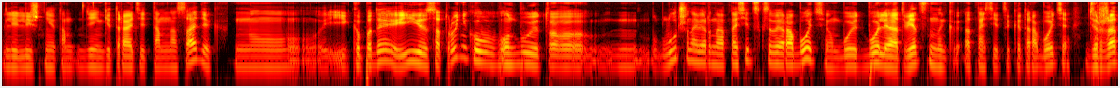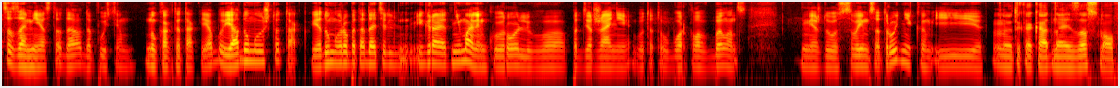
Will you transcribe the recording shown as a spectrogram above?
или лишние там деньги тратить там на садик, ну и КПД, и сотруднику он будет а, лучше, наверное, относиться к своей работе, он будет более ответственно относиться к этой работе, держаться за место, да, допустим, ну как-то так. Я, бы, я думаю, что так. Я думаю, работодатель играет немаленькую роль в поддержании вот этого work-life balance между своим сотрудником и... Ну, это как одна из основ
